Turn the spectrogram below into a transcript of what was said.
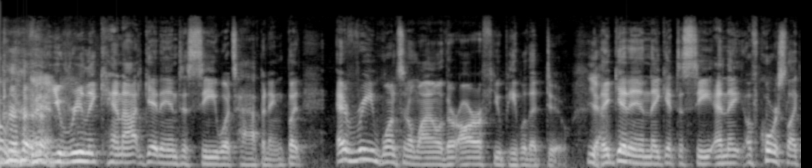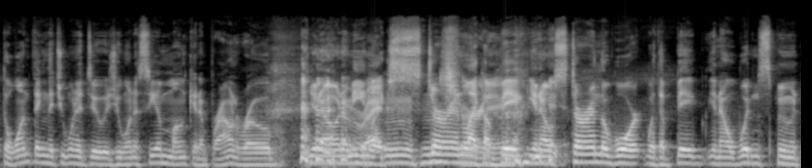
like you you really cannot get in to see what's happening. But every once in a while there are a few people that do. Yeah. They get in, they get to see and they of course like the one thing that you want to do is you want to see a monk in a brown robe, you know what I mean? Right. Like Mhm. stirring like a big, you know, stirring the wort with a big, you know, wooden spoon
